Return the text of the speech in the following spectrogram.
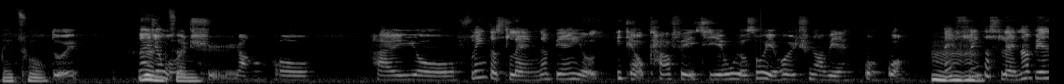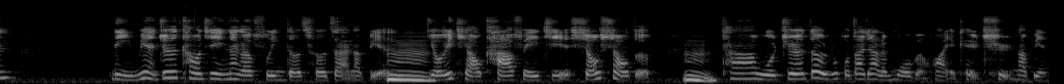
没错，对，那间我会去。然后还有 Flinders Lane 那边有一条咖啡街，我有时候也会去那边逛逛。哎，Flinders Lane 那边里面就是靠近那个弗林德车站那边，有一条咖啡街，小小的。嗯，它我觉得如果大家来墨尔本的话，也可以去那边。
